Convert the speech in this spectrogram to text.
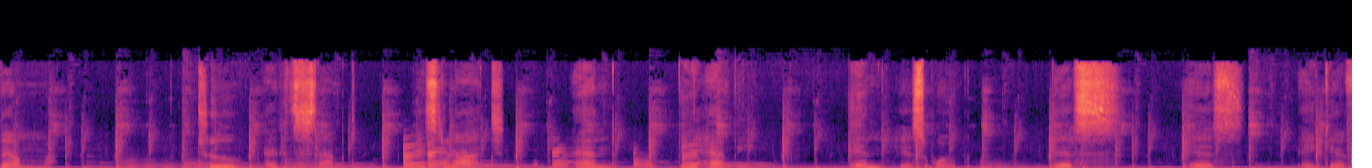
them, to accept his lot and be happy in his work. This is a gift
